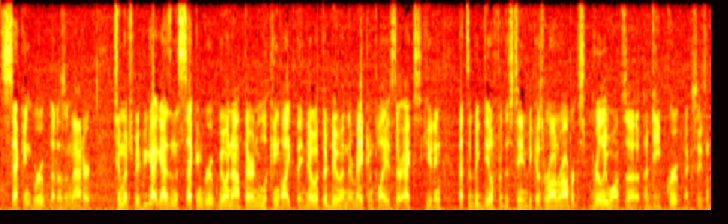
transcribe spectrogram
second group, that doesn't matter too much. But if you got guys in the second group going out there and looking like they know what they're doing, they're making plays, they're executing, that's a big deal for this team because Ron Roberts really wants a, a deep group next season.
